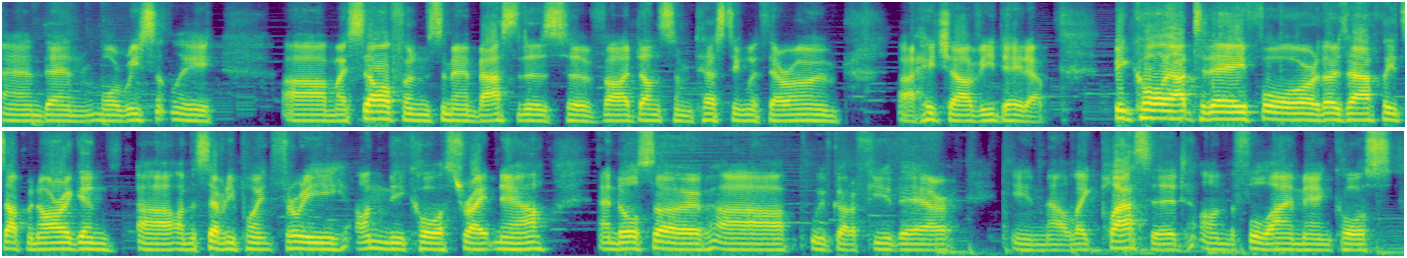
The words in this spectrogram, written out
and then more recently uh, myself and some ambassadors have uh, done some testing with their own HRV uh, data. Big call out today for those athletes up in Oregon uh, on the 70.3 on the course right now. And also, uh, we've got a few there in Lake Placid on the full Ironman course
